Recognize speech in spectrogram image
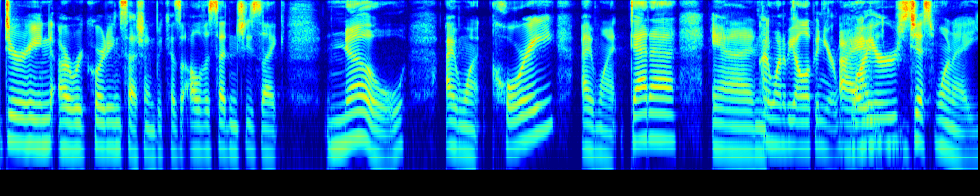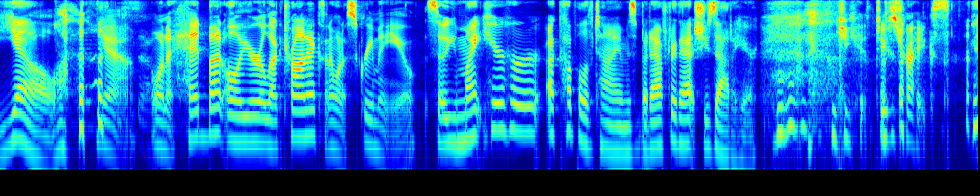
during our recording session because all of a sudden she's like, "No, I want Corey, I want Detta, and I want to be all up in your I wires. just want to yell." yeah. I want to headbutt all your electronics and I want to scream at you. so you might hear her a couple of times, but after that, she's out of here. you get two strikes.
